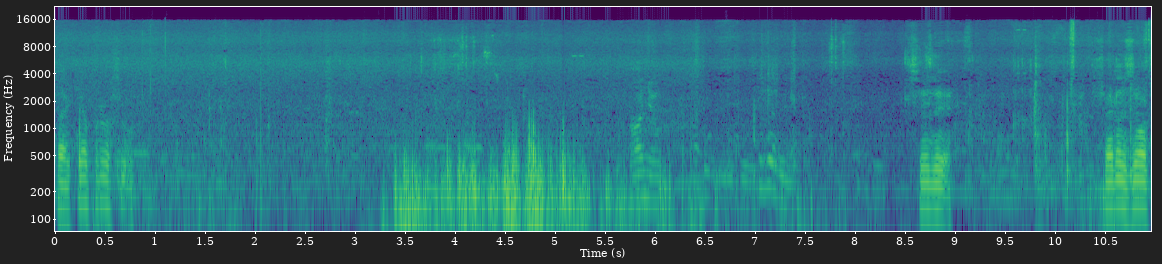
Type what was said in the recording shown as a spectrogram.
Так, я прошу. Аню. Сюди. Ще разок.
